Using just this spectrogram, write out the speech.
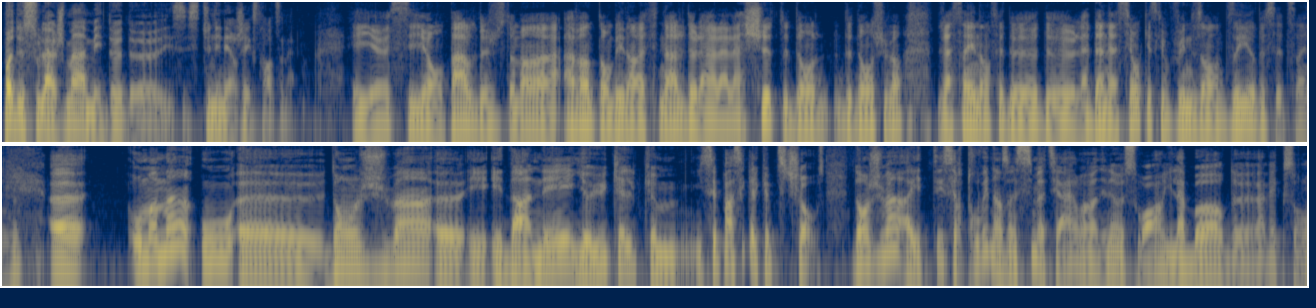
Pas de soulagement, mais de c'est une énergie extraordinaire. Et euh, si on parle de justement, euh, avant de tomber dans la finale de la, chute de Don, de Juan, de la scène en fait de, la damnation, qu'est-ce que vous pouvez nous en dire de cette scène-là? Euh, au moment où Don Juan est, damné, il y a eu quelques, il s'est passé quelques petites choses. Don Juan a été, s'est retrouvé dans un cimetière à un moment donné un soir. Il aborde avec son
